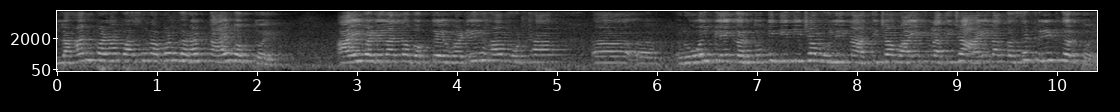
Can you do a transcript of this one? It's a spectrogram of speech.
लहानपणापासून आपण घरात काय बघतोय? आई वडिलांना बघतोय. वडील हा मोठा रोल प्ले करतो की ती तिच्या मुलींना तिच्या वाईफला तिच्या आईला कसं ट्रीट करतोय?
